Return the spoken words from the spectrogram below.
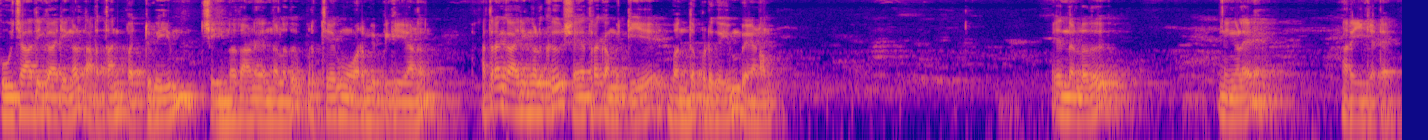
പൂജാതി കാര്യങ്ങൾ നടത്താൻ പറ്റുകയും ചെയ്യുന്നതാണ് എന്നുള്ളത് പ്രത്യേകം ഓർമ്മിപ്പിക്കുകയാണ്. അത്തരം കാര്യങ്ങൾക്ക് ക്ഷേത്ര കമ്മിറ്റിയെ ബന്ധപ്പെടുകയും വേണം എന്നുള്ളത് നിങ്ങളെ അറിയിക്കട്ടെ.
